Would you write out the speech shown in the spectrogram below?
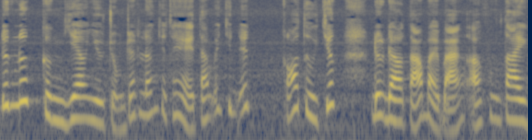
Đất nước cần giao nhiều trọng trách lớn cho thế hệ 8x 9x có tư chất, được đào tạo bài bản ở phương Tây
